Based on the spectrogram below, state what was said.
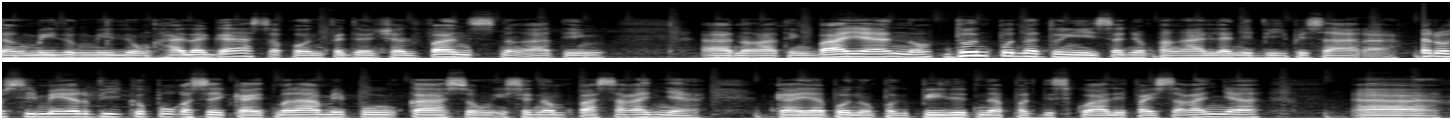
ng milong-milong halaga sa confidential funds ng ating ah, ng ating bayan no? Doon po natungisan yung pangalan ni VP Sara. Pero si Mayor Vico po kasi kahit marami po kasong isinampa sa kanya kaya po nung pagpilit na pag-disqualify sa kanya ah,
